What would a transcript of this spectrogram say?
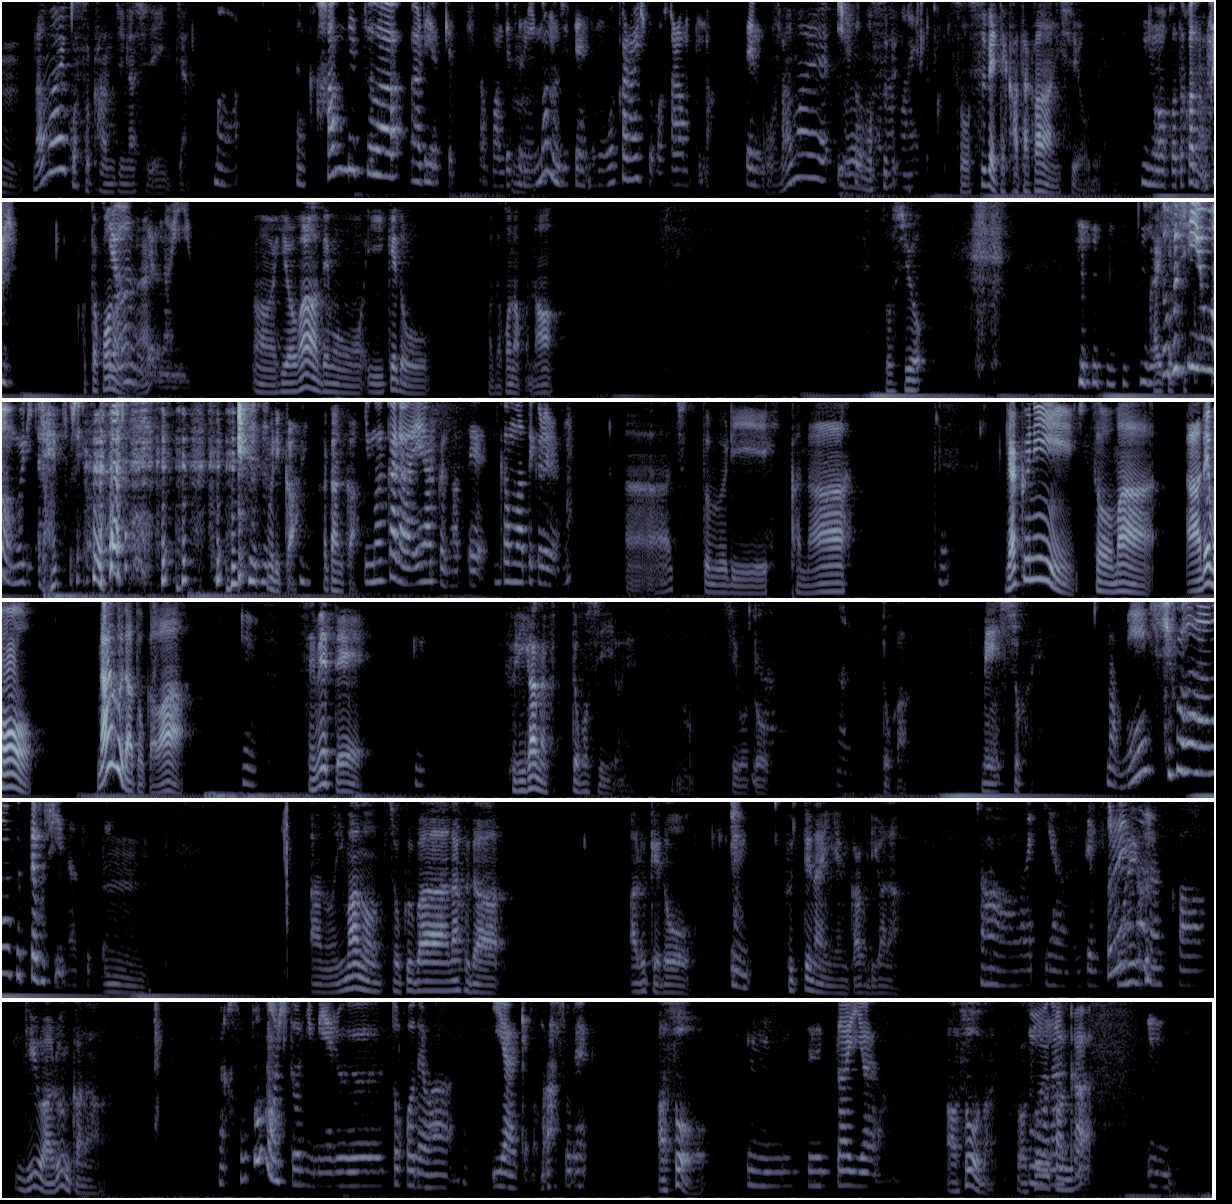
うん。名前こそ漢字なしでいいんじゃんまあなんか判別はあれやけどさ、まあ、別に今の時点でも分からん人分からんもんな。全部さもう名前いそうももうすべ名前とか。そうすべてカタカナにしようぜ。のカタカナなんやカタカナではないんや。うんひらがなでもいいけどカタカナかな。そうしようしようは無理やろ それ。う 無理か。あかんか。今から偉くなって頑張ってくれるの？あーちょっと無理かな。え？逆にそうまああでも名札とかはうん。せめてうん。振り仮名振ってほしいよね。その仕事とか名刺とかねまあ名刺は振ってほしいな絶う対ん。あの今の職場名札あるけどうん。振ってないんやんか振り仮名。ああいやでもそれはなんか理由あるんかな？なんか外の人に見えるとこでは嫌やけどなそれ。あそう？ん絶対嫌や。うあそうだねそうそうもいうう感じなんかうん。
